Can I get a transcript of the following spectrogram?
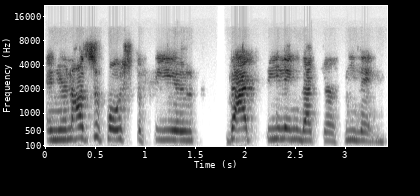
and you're not supposed to feel that feeling that you're feeling.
